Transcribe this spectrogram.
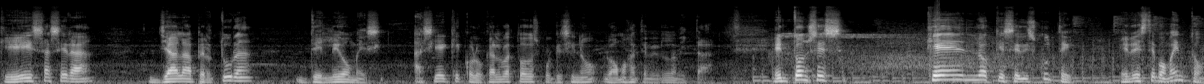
que esa será ya la apertura de Leo Messi. Así hay que colocarlo a todos porque si no lo vamos a tener en la mitad. Entonces, ¿Qué es lo que se discute? en este momento,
